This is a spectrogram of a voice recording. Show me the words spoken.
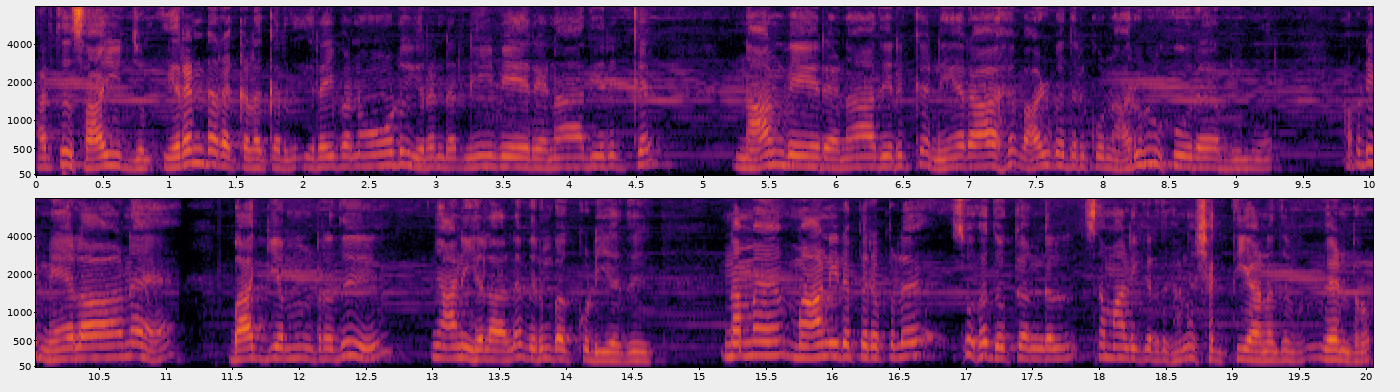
அடுத்து சாயுஜ்யம். இரண்டரை கலக்கிறது. இறைவனோடு இரண்டர். நீ வேறு எனாதிருக்க நான் வேறு எனாதிருக்க நேராக வாழ்வதற்கு ஒன்று அருள் கூற அப்படின்னுவார். அப்படி மேலான பாக்கியம்ன்றது ஞானிகளால் விரும்பக்கூடியது. நம்ம மானிட பிறப்பில் சுகதுக்கங்கள் சமாளிக்கிறதுக்கான சக்தியானது வேண்டுறோம்.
